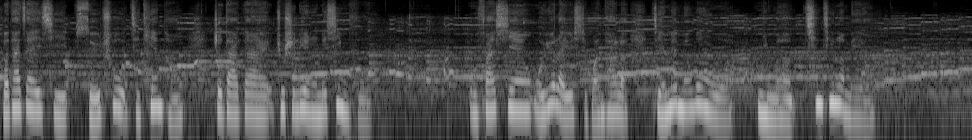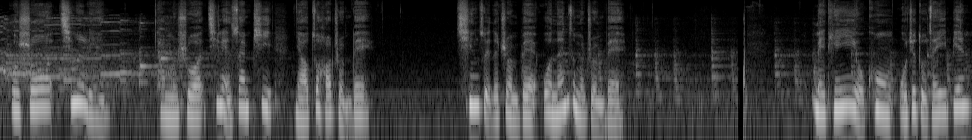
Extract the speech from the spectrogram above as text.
和他在一起，随处即天堂，这大概就是恋人的幸福。我发现我越来越喜欢他了。姐妹们问我。你们亲亲了没有？我说亲了脸，他们说亲脸算屁，你要做好准备。亲嘴的准备，我能怎么准备？每天一有空，我就躲在一边，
